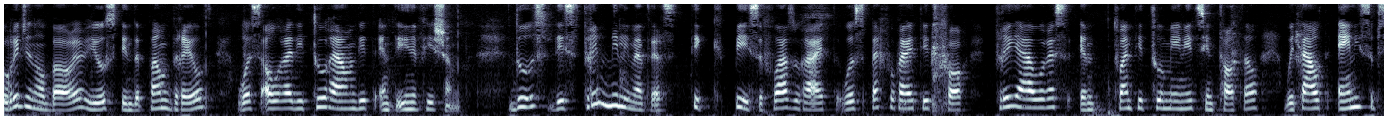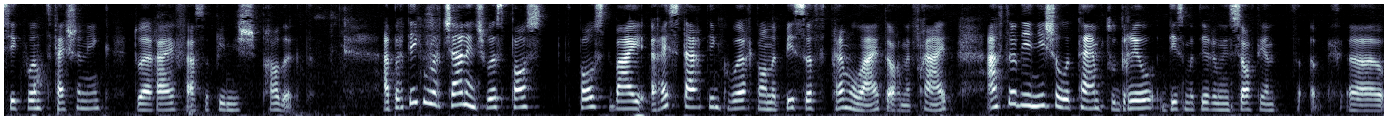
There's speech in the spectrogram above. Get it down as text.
original borer used in the pump drills was already too rounded and inefficient. Thus, this 3 millimeters thick piece of lazurite was perforated for 3 hours and 22 minutes in total without any subsequent fashioning to arrive as a finished product. A particular challenge was posed by restarting work on a piece of tremolite or nephrite after the initial attempt to drill this material in Sofia uh,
